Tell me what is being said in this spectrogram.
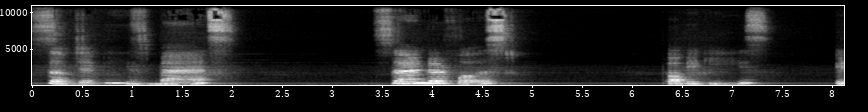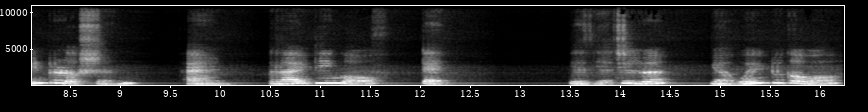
Subject is maths. Standard first. Topic is introduction and writing of 10. Yes, dear children, we are going to cover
